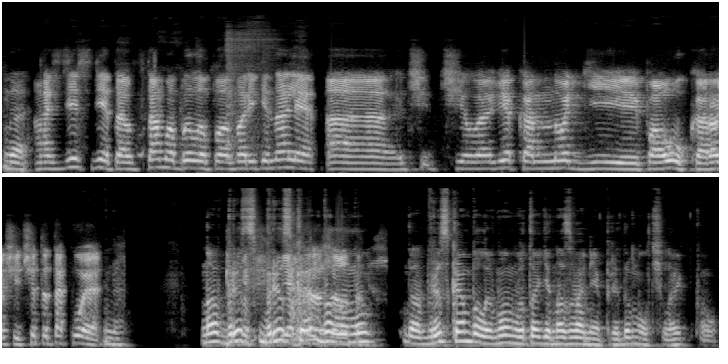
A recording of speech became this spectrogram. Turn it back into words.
Да. А здесь нет, а там было в оригинале а, человеконогий паук, короче, что-то такое. Да. Но Брюс, Брюс Кэмпбелл ему, да, Брюс Кэмпбелл ему в итоге название придумал Человек-паук.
